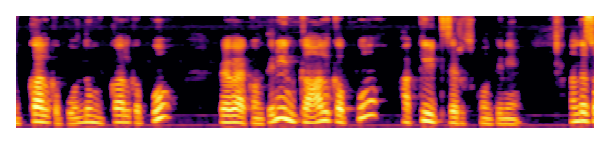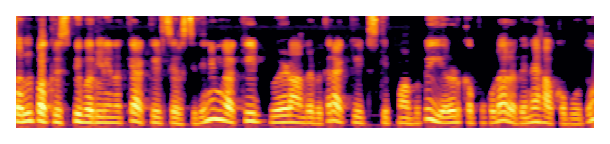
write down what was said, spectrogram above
ಮುಕ್ಕಾಲು ಕಪ್ಪು, ಒಂದು ಮುಕ್ಕಾಲು ಕಪ್ಪು ರವೆ ಹಾಕೊತೀನಿ. ಇನ್ನು ಕಾಲು ಕಪ್ಪು ಅಕ್ಕಿ ಹಿಟ್ಟು ಸೇರಿಸ್ಕೊತೀನಿ. ಅಂದ್ರೆ ಸ್ವಲ್ಪ ಕ್ರಿಸ್ಪಿ ಬರಲಿ ಅನ್ನೋದಕ್ಕೆ ಅಕ್ಕಿ ಹಿಟ್ಟು ಸೇರಿಸ್ತಿದ್ದೀನಿ. ನಿಮ್ಗೆ ಅಕ್ಕಿ ಹಿಟ್ಟು ಬೇಡ ಅಂದ್ರೆ ಬೇಕಾದ್ರೆ ಅಕ್ಕಿ ಹಿಟ್ಟು ಸ್ಕಿಪ್ ಮಾಡಿಬಿಟ್ಟು ಎರಡು ಕಪ್ಪು ಕೂಡ ರವೆನೇ ಹಾಕೋಬೋದು.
